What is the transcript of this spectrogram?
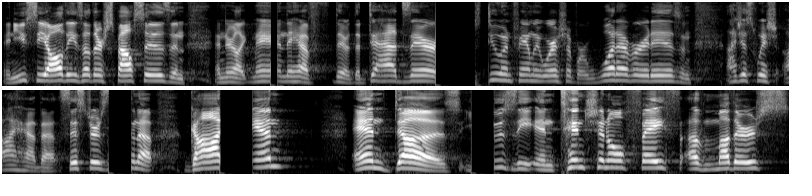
And you see all these other spouses and, and they're like, man, they have they're the dad's there doing family worship or whatever it is, and I just wish I had that. Sisters, listen up. God can and does use the intentional faith of mothers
